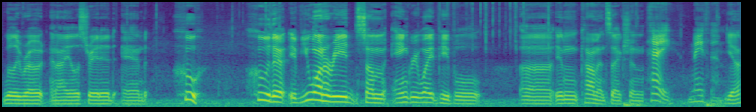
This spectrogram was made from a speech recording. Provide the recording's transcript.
Willie wrote and I illustrated. And who, who there? If you want to read some angry white people uh, in comment section, Hey, Nathan. yeah,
